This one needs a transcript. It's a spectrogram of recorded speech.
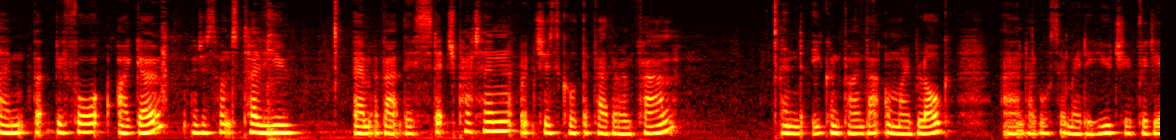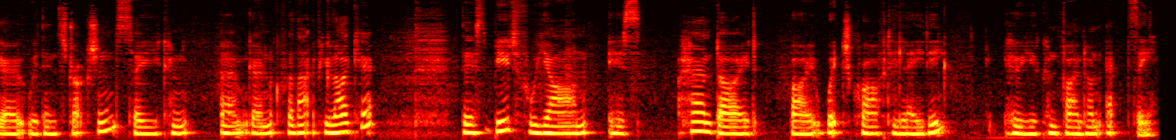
Um, but before I go, I just want to tell you um, about this stitch pattern, which is called the Feather and Fan. And you can find that on my blog. And I've also made a YouTube video with instructions, so you can um, go and look for that if you like it. This beautiful yarn is hand dyed by Witchcrafty Lady, who you can find on Etsy.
